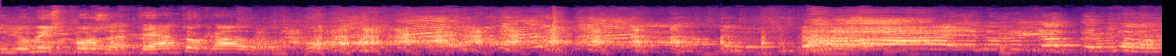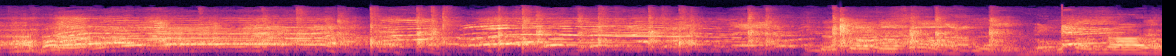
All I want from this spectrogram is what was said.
i només posa, te ha tocado. ¡Ay, el lubricante! ¡Míralo! ¿Qué te ha tocado? tío? Tocado.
